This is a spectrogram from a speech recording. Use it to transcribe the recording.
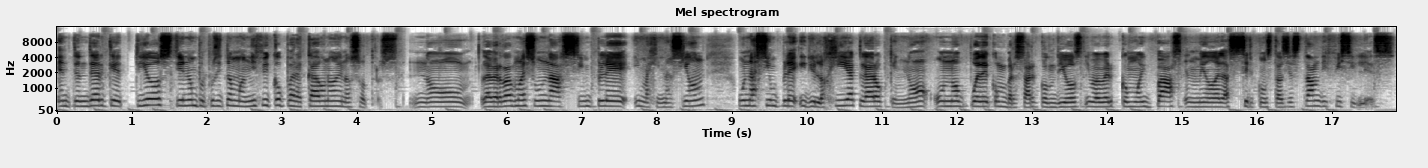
entender que Dios tiene un propósito magnífico para cada uno de nosotros. No, la verdad no es una simple imaginación, una simple ideología, claro que no. Uno puede conversar con Dios y va a ver cómo hay paz en medio de las circunstancias tan difíciles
